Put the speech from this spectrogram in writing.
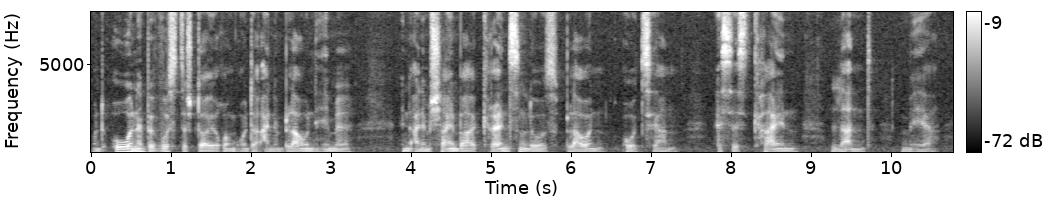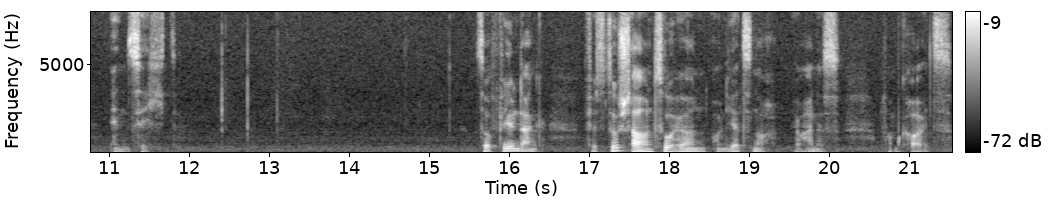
und ohne bewusste Steuerung unter einem blauen Himmel in einem scheinbar grenzenlos blauen Ozean. Es ist kein Land mehr in Sicht. So, vielen Dank fürs Zuschauen, Zuhören und jetzt noch Johannes Kreuz.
